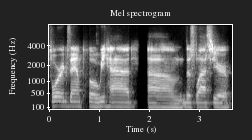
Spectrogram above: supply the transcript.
for example, we had um, this last year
